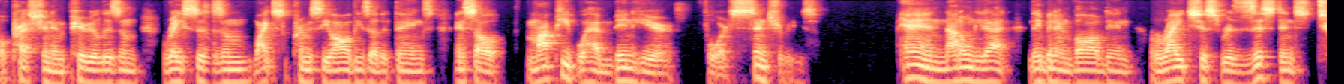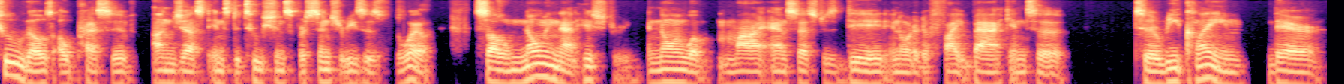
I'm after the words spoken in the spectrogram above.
oppression, imperialism, racism, white supremacy, all these other things. And so my people have been here for centuries. And not only that, they've been involved in righteous resistance to those oppressive, unjust institutions for centuries as well. So knowing that history and knowing what my ancestors did in order to fight back and to to reclaim their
